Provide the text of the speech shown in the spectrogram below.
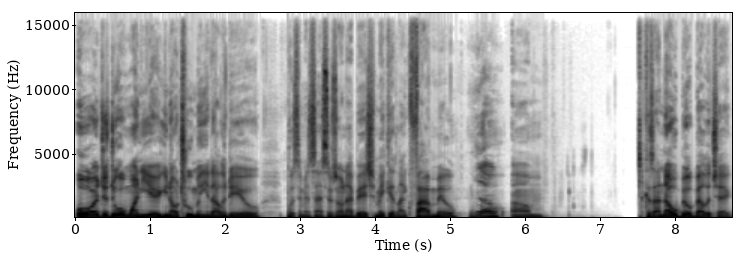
or just do a one year, you know, two million dollar deal, put some incentives on that bitch, make it like five mil, you know, um, because I know Bill Belichick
